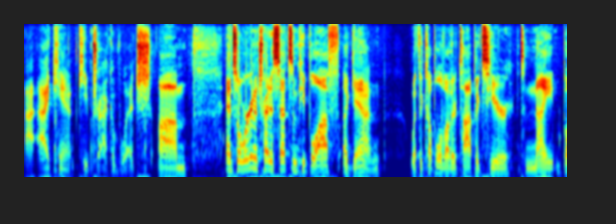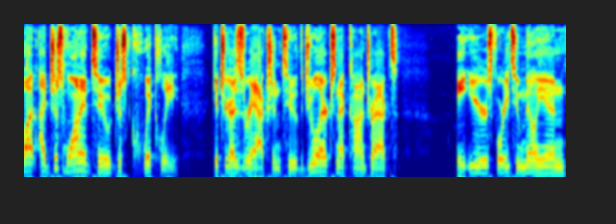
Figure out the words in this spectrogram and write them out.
I, I can't keep track of which. Um, and so we're going to try to set some people off again with a couple of other topics here tonight. But I just wanted to just quickly get your guys' reaction to the Joel Eriksson Ek contract. Eight years, forty-two million.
